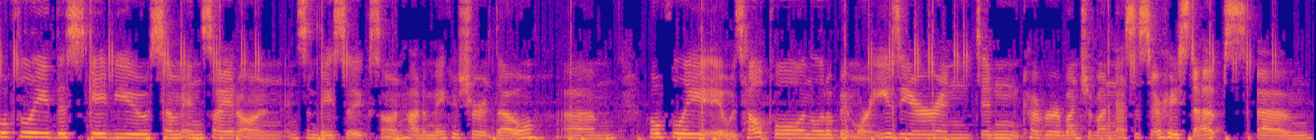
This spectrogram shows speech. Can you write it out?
Hopefully this gave you some insight on and some basics on how to make a shirt though. Um, hopefully it was helpful and a little bit more easier and didn't cover a bunch of unnecessary steps. Um,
